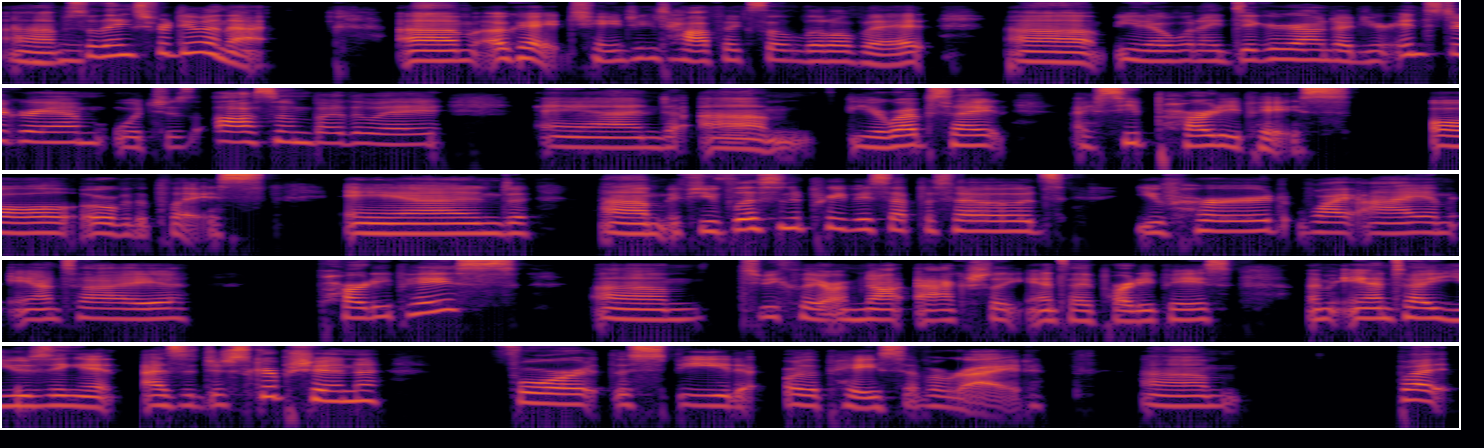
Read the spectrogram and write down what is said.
mm-hmm. So thanks for doing that. Um, okay, changing topics a little bit. Uh, you know, when I dig around on your Instagram, which is awesome, by the way, and um, your website, I see party pace all over the place. And um, if you've listened to previous episodes, you've heard why I am anti party pace. Um, to be clear, I'm not actually anti party pace. I'm anti using it as a description for the speed or the pace of a ride. Um, but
